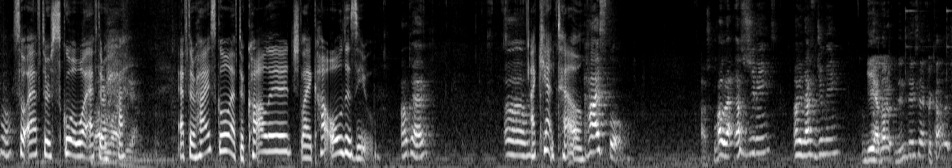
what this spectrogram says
Okay. So after school, what? After Otherwise, hi- yeah. after high school, after college, like how old is you? Okay. Um, I can't tell. high school. High school. Oh, that- that's what you mean? I mean, that's what you mean? Yeah, I thought, didn't they say after college?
